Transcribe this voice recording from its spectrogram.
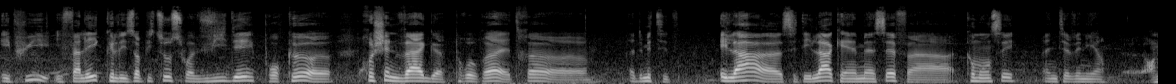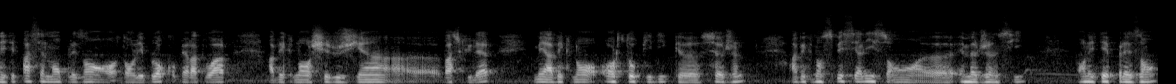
Et puis, il fallait que les hôpitaux soient vidés pour que la prochaine vague pourrait être admise. Et là, c'était là qu'MSF a commencé intervenir. On n'était pas seulement présent dans les blocs opératoires avec nos chirurgiens euh, vasculaires, mais avec nos orthopédiques euh, surgeons, avec nos spécialistes en euh, emergency. On était présent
